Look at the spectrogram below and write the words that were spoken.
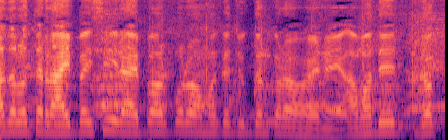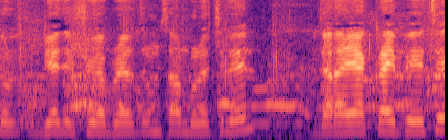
আদালতের রায় পাইছি, রায় পাওয়ার পরও আমাকে যোগদান করা হয় নাই। আমাদের ডক্টর ডিয়াজি শুয়াব রেজম সালাম বলেছিলেন, যারা এক রায় পেয়েছে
